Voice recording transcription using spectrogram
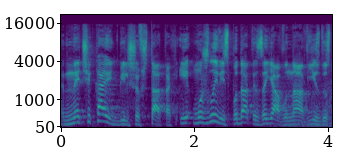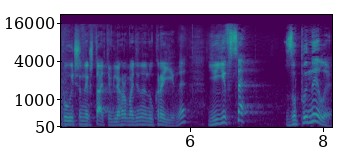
Не чекають більше в Штатах і можливість подати заяву на в'їзд до Сполучених Штатів для громадянин України. Її все зупинили.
